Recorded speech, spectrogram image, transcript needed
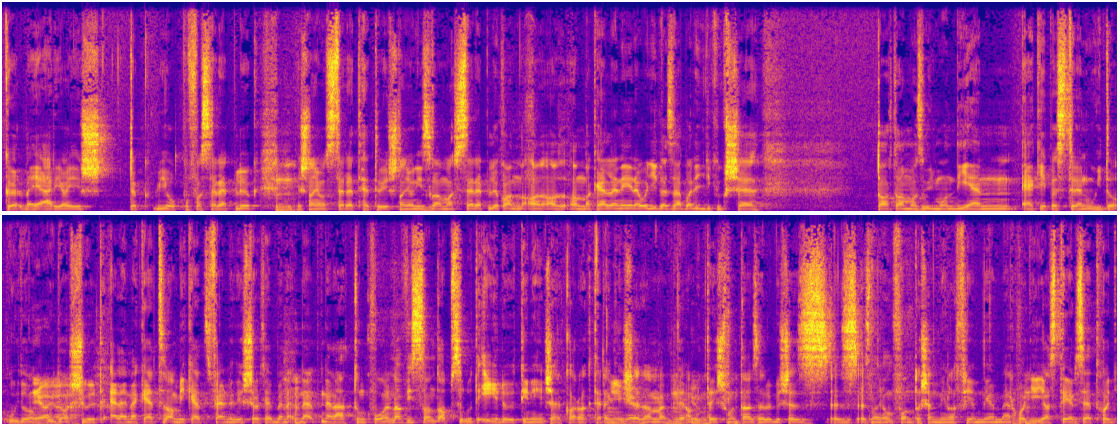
körbejárja, és tök jó pofa szereplők, hmm. és nagyon szerethető és nagyon izgalmas szereplők, annak ellenére, hogy igazából egyikük se tartalmaz úgymond ilyen elképesztően újdon, újdon, ja, újdonsült ja. elemeket, amiket felnővés történetben ne, ne láttunk volna, viszont abszolút élő tinédzser karakterek, igen, és ez, amit, igen. amit te is mondtál az előbb, és ez, ez, ez nagyon fontos ennél a filmnél, mert hogy hm. így azt érzed, hogy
